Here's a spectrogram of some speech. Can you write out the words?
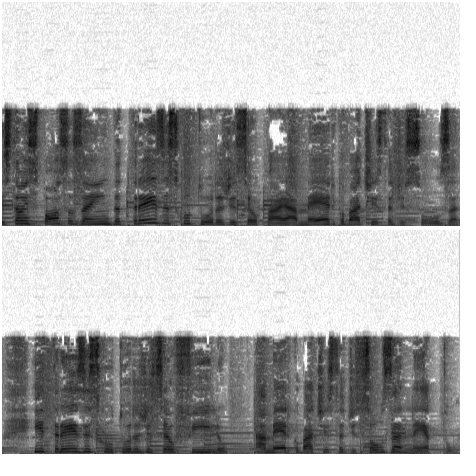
estão expostas ainda três esculturas de seu pai, Américo Batista de Souza, e três esculturas de seu filho, Américo Batista de Souza Neto.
